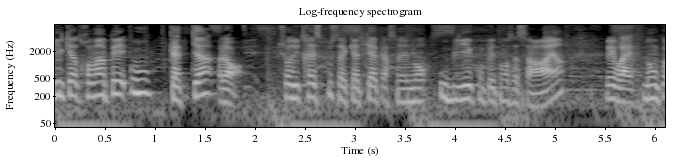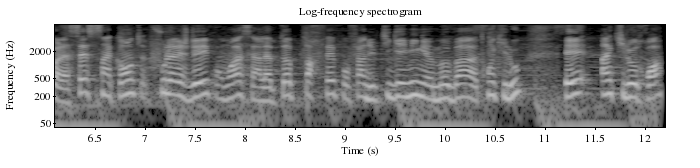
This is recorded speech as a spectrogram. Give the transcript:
1080p ou 4K. Alors sur du 13 pouces à 4K, personnellement, oubliez complètement, ça sert à rien. Mais bref, donc voilà, 1650, Full HD, pour moi, c'est un laptop parfait pour faire du petit gaming euh, MOBA euh, tranquillou. Et 1,3 kg.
